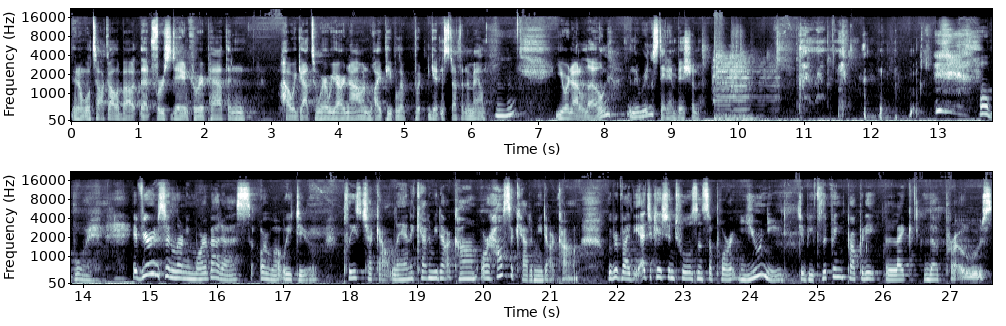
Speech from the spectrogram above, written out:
You know, we'll talk all about that first day in career path and how we got to where we are now and why people are put, getting stuff in the mail. Mm-hmm. You are not alone in the real estate ambition. Oh boy. If you're interested in learning more about us or what we do, please check out landacademy.com or houseacademy.com. We provide the education tools and support you need to be flipping property like the pros.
